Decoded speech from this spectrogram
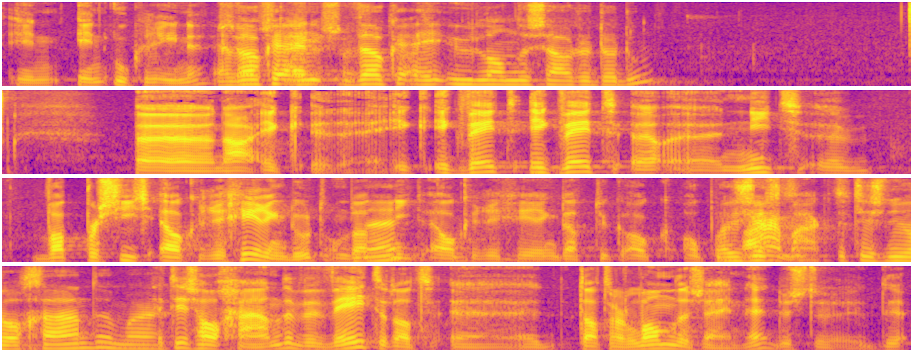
in, in Oekraïne. En welke, EU welke EU-landen zouden dat doen? Eh, nou, ik, eh, ik, ik weet, ik weet niet wat precies elke regering doet, omdat Nee? niet elke regering dat natuurlijk ook openbaar zegt, maakt. het is nu al gaande, maar... Het is al gaande. We weten dat, eh, dat er landen zijn. Hè? Dus de, de,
